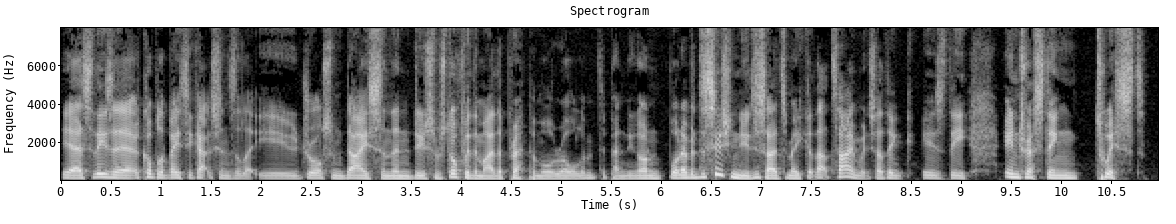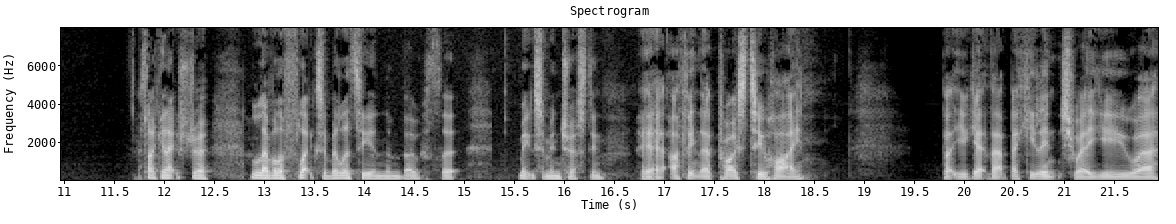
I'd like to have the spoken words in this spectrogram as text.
Yeah, so these are a couple of basic actions that let you draw some dice and then do some stuff with them, either prep them or roll them, depending on whatever decision you decide to make at that time, which I think is the interesting twist. It's like an extra level of flexibility in them both that makes them interesting. Yeah, I think they're priced too high, but you get that Becky Lynch where you. Uh,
